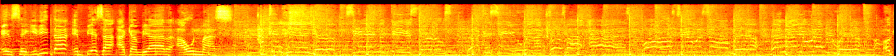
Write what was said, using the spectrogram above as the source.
enseguidita empieza a cambiar aún más. Ok,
